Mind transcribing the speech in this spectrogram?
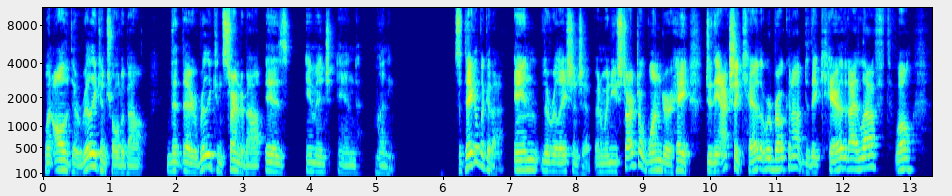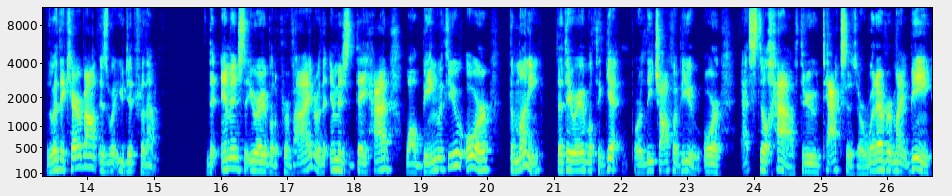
When all that they're really controlled about, that they're really concerned about, is image and money. So take a look at that in the relationship. And when you start to wonder, hey, do they actually care that we're broken up? Do they care that I left? Well, what they care about is what you did for them. The image that you were able to provide, or the image that they had while being with you, or the money that they were able to get or leech off of you, or uh, still have through taxes or whatever it might be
